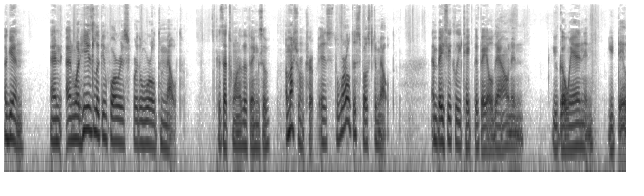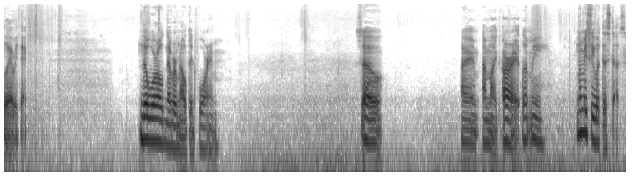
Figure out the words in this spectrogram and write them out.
again, and and what he's looking for is for the world to melt, because that's one of the things of a mushroom trip is the world is supposed to melt, and basically take the veil down, and you go in and you do everything. The world never melted for him. So I'm I'm like, all right, let me let me see what this does.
